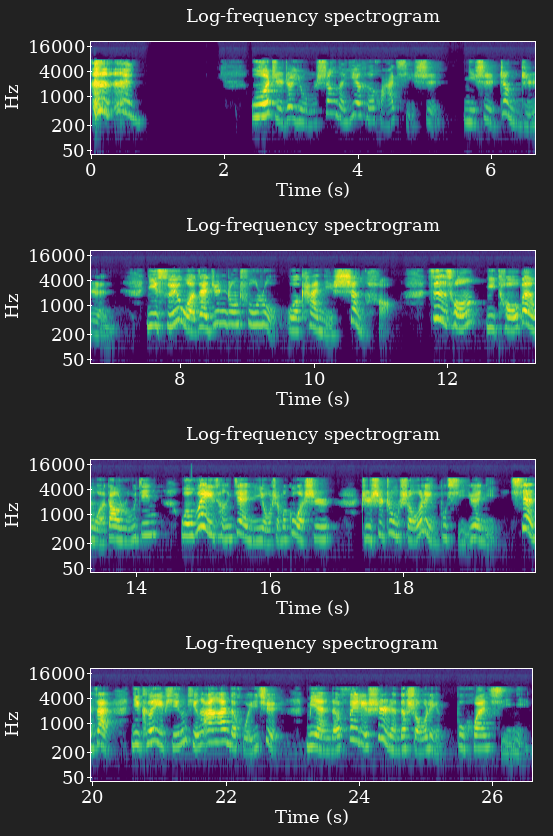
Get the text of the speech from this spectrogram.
我指着永生的耶和华起誓，你是正直人，你随我在军中出入，我看你甚好。自从你投奔我到如今，我未曾见你有什么过失，只是众首领不喜悦你。现在你可以平平安安的回去。”免得非利士人的首领不欢喜你。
